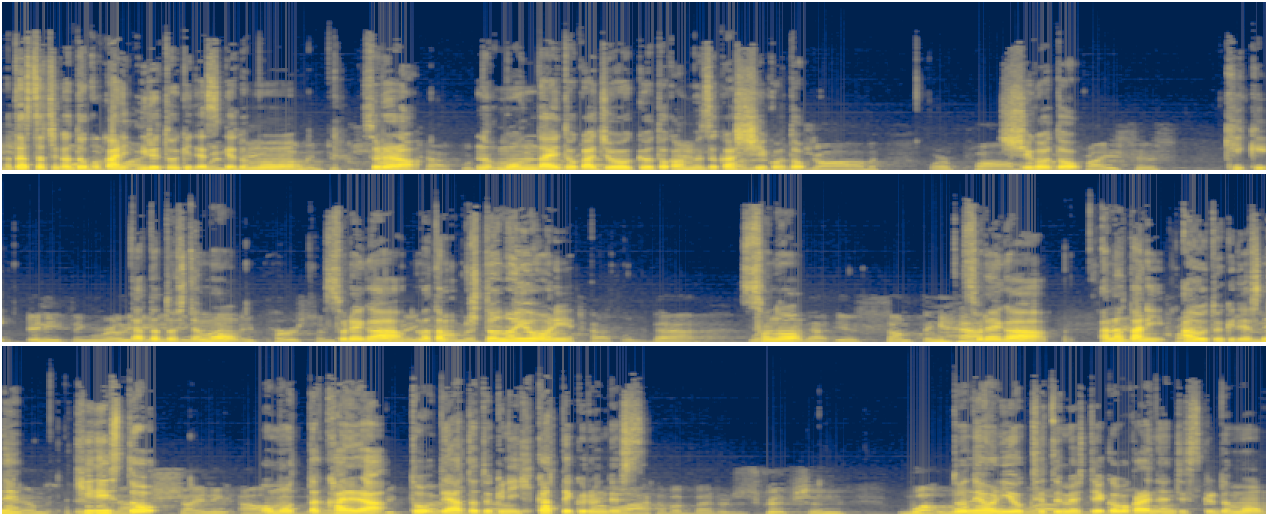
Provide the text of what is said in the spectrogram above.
私たちがどこかにいる時ですけどもそれらの問題とか状況とか難しいこと仕事危機だったとしてもそれがまた人のようにそのそれがあなたに会う時ですね。キリストを持った彼らと出会った時に光ってくるんです。どのようによく説明していいか分からないんですけれども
